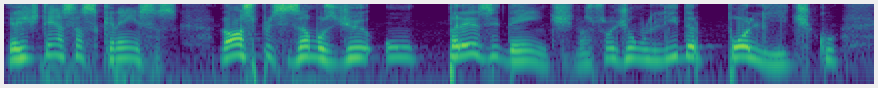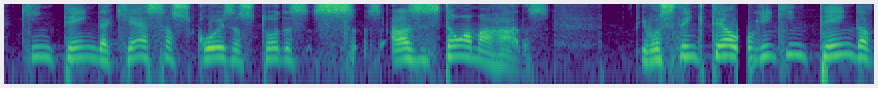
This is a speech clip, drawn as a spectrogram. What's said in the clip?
E a gente tem essas crenças. Nós precisamos de um presidente, nós precisamos de um líder político que entenda que essas coisas todas, elas estão amarradas. E você tem que ter alguém que entenda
